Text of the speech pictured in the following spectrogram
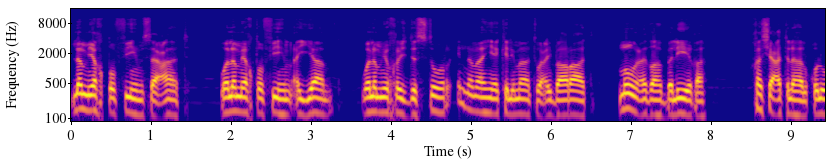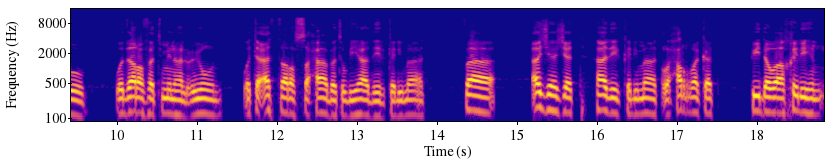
لم يخطب فيهم ساعات ولم يخطب فيهم أيام ولم يخرج دستور إنما هي كلمات وعبارات موعظة بليغة. خشعت لها القلوب وذرفت منها العيون وتأثر الصحابة بهذه الكلمات فأجهجت هذه الكلمات وحركت في دواخلهم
